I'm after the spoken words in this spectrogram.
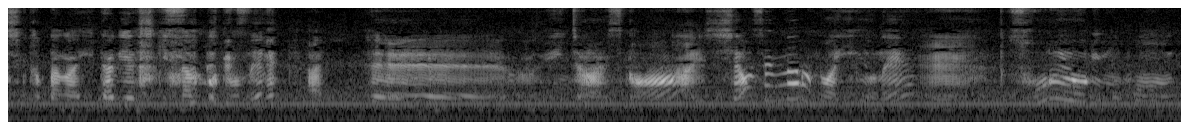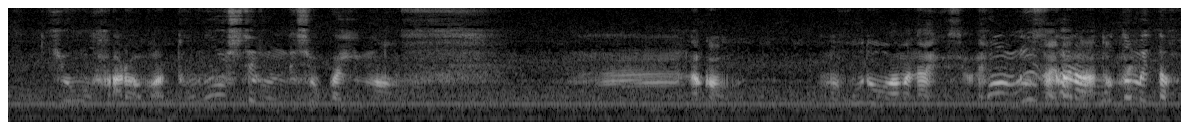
し方がイタリア式になっのね。ね、はい、へえいいんじゃないですか、はい、幸せになるのはいいよね、それよりもこの清原はどうしてるんでしょうか今。うんなんか、あ、報道はあんまないですよね。この自ら求めた保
